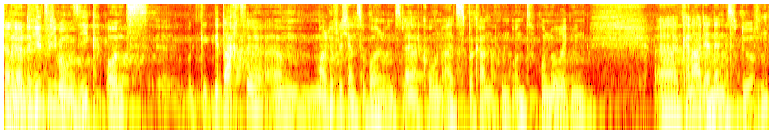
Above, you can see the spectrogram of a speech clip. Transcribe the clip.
ja man nett. unterhielt sich über Musik und äh, ge- gedachte, ähm, mal höflich sein zu wollen, uns Leonard Cohen als bekannten und honorigen äh, Kanadier nennen zu dürfen.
